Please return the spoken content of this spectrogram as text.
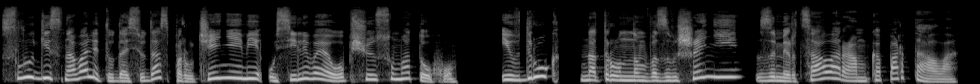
Слуги сновали туда-сюда с поручениями, усиливая общую суматоху. И вдруг на тронном возвышении замерцала рамка портала.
